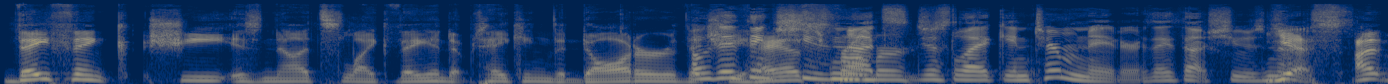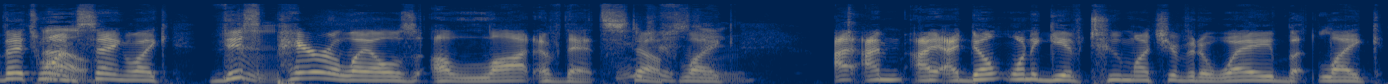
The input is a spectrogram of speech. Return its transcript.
they think she is nuts. Like they end up taking the daughter that oh, they she think has she's from nuts, her. just like in Terminator. They thought she was nuts. Yes, I, that's what Oh. I'm saying. Like this hmm. parallels a lot of that stuff. Like I, I'm I, I don't want to give too much of it away, but like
